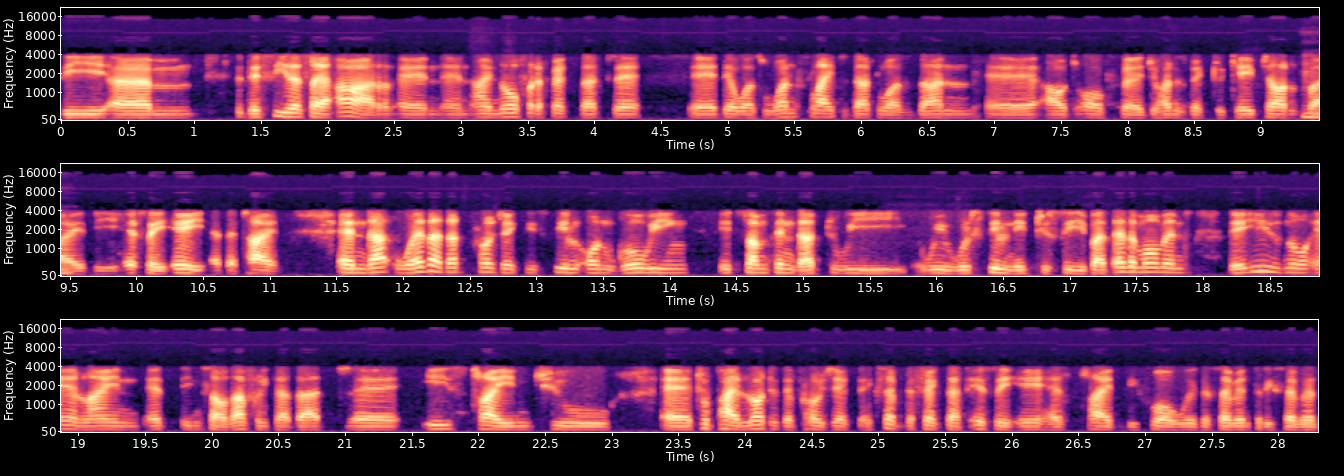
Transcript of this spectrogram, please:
the um, the CSIR, and, and I know for a fact that uh, uh, there was one flight that was done uh, out of uh, Johannesburg to Cape Town mm. by the SAA at the time, and that whether that project is still ongoing it's something that we we will still need to see. But at the moment, there is no airline at, in South Africa that uh, is trying to uh, to pilot the project, except the fact that SAA has tried before with the 737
